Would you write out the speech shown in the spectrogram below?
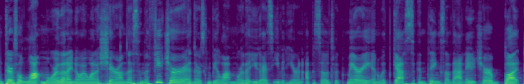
there's a lot more that I know I want to share on this in the future, and there's going to be a lot more that you guys even hear in episodes with Mary and with guests and things of that nature. But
